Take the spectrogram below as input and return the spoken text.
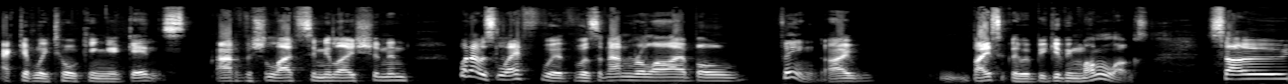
actively talking against artificial life simulation. And what I was left with was an unreliable thing. I basically would be giving monologues. So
